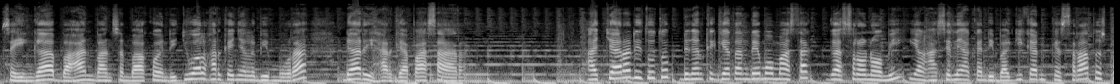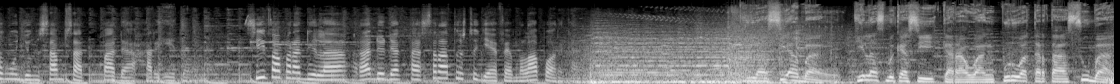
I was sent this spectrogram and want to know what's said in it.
sehingga bahan-bahan sembako yang dijual harganya lebih murah dari harga pasar. Acara ditutup dengan kegiatan demo masak gastronomi yang hasilnya akan dibagikan ke 100 pengunjung Samsat pada hari itu. Siva Pradila, Radio Dakta 107 FM melaporkan. Kilas Siabang, Kilas Bekasi, Karawang, Purwakarta, Subang.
